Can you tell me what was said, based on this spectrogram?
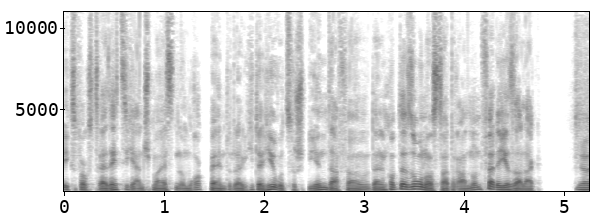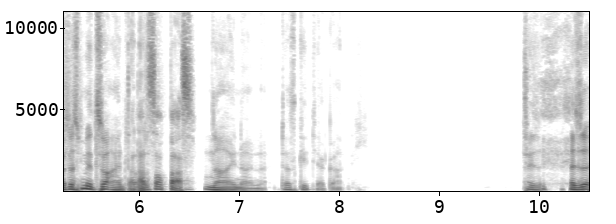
Xbox 360 anschmeißen, um Rockband oder Guitar Hero zu spielen, dafür, dann kommt der Sonos da dran und fertig ist Lack. Ja, das ist mir zu Dann einfach. hat es auch Bass. Nein, nein, nein. Das geht ja gar nicht. Also, also,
